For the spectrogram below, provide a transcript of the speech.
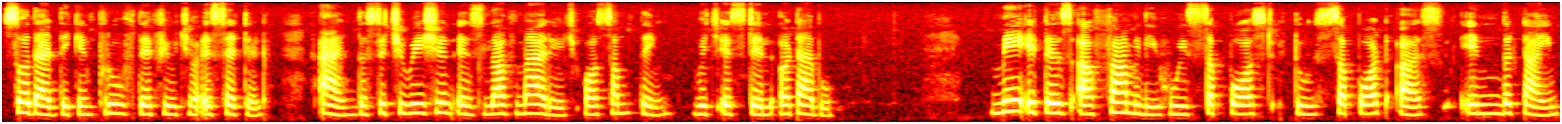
so that they can prove their future is settled and the situation is love marriage or something which is still a taboo. May it is our family who is supposed to support us in the time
